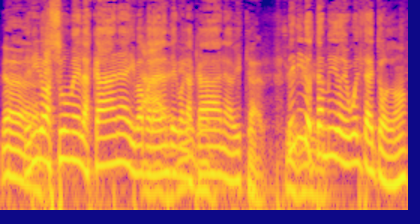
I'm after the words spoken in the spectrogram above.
No, no, no. De Niro asume las canas y va Ah, para adelante De con las canas, ¿viste? Claro, sí, de Niro sí, está medio de vuelta de todo.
